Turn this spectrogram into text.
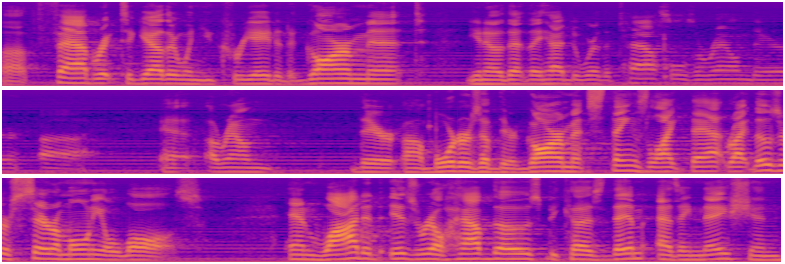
uh, fabric together when you created a garment you know, that they had to wear the tassels around their, uh, around their uh, borders of their garments, things like that, right? Those are ceremonial laws. And why did Israel have those? Because them as a nation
